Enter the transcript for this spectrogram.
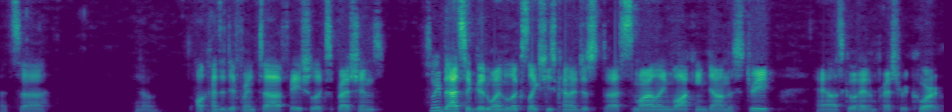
That's, uh, you know, all kinds of different uh, facial expressions. So maybe that's a good one. It looks like she's kind of just smiling, walking down the street. And let's go ahead and press record.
